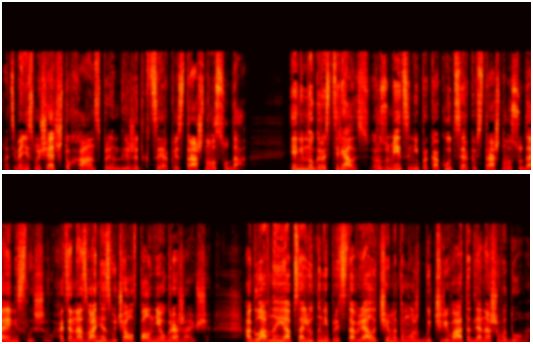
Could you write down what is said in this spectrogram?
а тебя не смущает, что Ханс принадлежит к церкви страшного суда?» Я немного растерялась. Разумеется, ни про какую церковь страшного суда я не слышала, хотя название звучало вполне угрожающе. А главное, я абсолютно не представляла, чем это может быть чревато для нашего дома.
